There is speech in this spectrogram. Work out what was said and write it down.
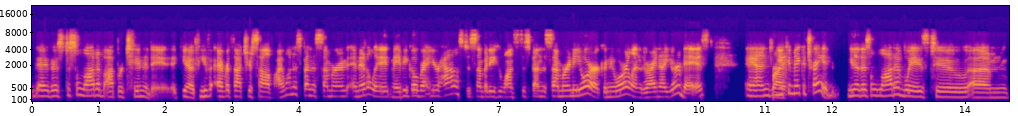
there, there's just a lot of opportunity. You know, if you've ever thought to yourself, I want to spend the summer in Italy, maybe go rent your house to somebody who wants to spend the summer in New York or New Orleans, where I know you're based, and right. you can make a trade. You know, there's a lot of ways to um,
